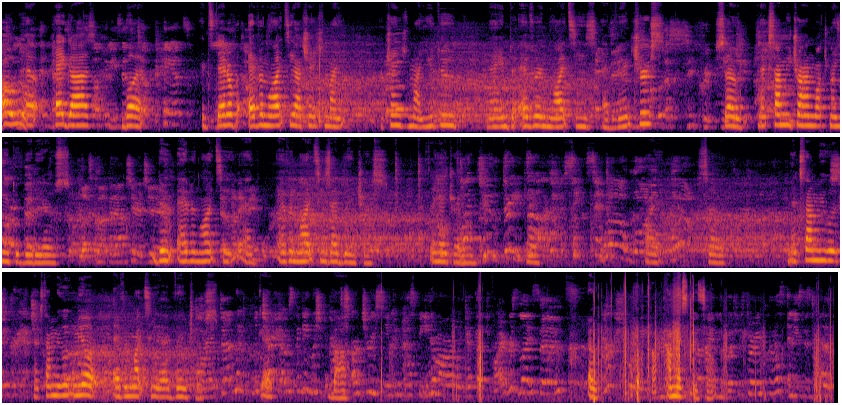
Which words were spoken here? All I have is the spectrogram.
Oh, look. Hey guys, but instead of Evan Lightsey, I changed my I changed my YouTube name to Evan Lightsey's Adventures. So next time you try and watch my YouTube videos, do Evan Lightsey Ad, Evan Lightsey's Adventures. Say hey, Trayvon. Okay. Alright. So next time you look next time you look me up, Evan Lightsey Adventures. Okay. Bye. Oh, I messed this up.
